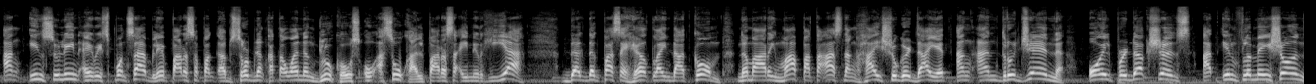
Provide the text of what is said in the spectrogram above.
Ang insulin ay responsable para sa pag-absorb ng katawan ng glucose o asukal para sa enerhiya. Dagdag pa sa healthline.com na maring mapataas ng high sugar diet ang androgen, oil productions at inflammation.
